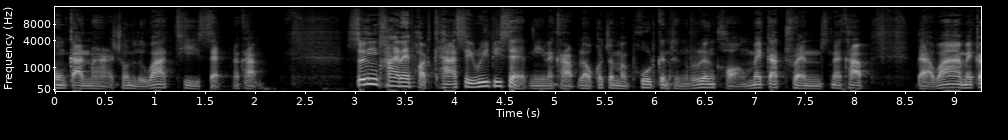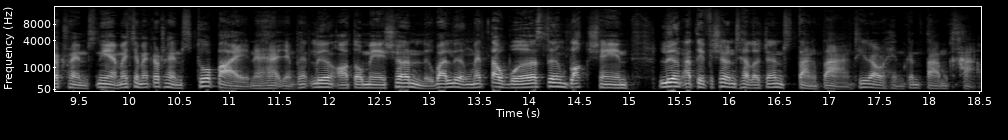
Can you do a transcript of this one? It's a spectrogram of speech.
องค์การมหาชนหรือว่า TCEB นะครับซึ่งภายในพอดแคสต์ซีรีส์พิเศษนี้นะครับเราก็จะมาพูดกันถึงเรื่องของ Mega Trends นะครับ แต่ว่า Mega Trends เนี่ยไม่ใช่ Mega Trends ทั่วไปนะฮะอย่างเรื่อง Automation หรือว่าเรื่อง Metaverse เรื่อง Blockchain เรื่อง Artificial Intelligence ต่างๆ ที่เราเห็นกันตามข่าว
